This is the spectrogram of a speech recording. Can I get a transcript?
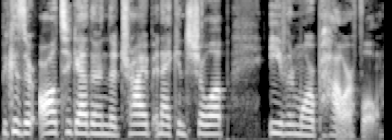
because they're all together in the tribe and I can show up even more powerful.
